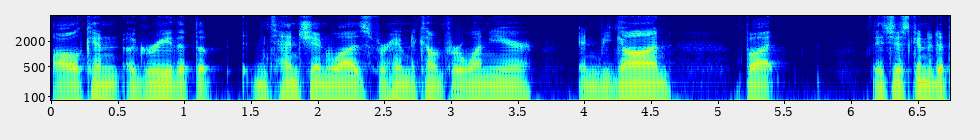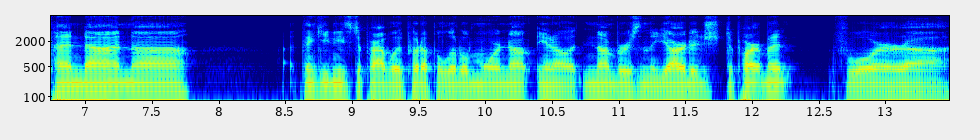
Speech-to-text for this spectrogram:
all can agree that the intention was for him to come for one year and be gone, but it's just going to depend on. Uh, I think he needs to probably put up a little more, num- you know, numbers in the yardage department for uh,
